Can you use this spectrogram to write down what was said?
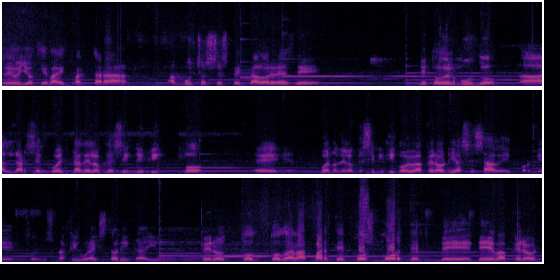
creo yo que va a impactar a, a muchos espectadores de, de todo el mundo al darse cuenta de lo que significó, eh, bueno, de lo que significó Eva Perón ya se sabe, porque es una figura histórica, y pero to- toda la parte post-mortem de, de Eva Perón,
